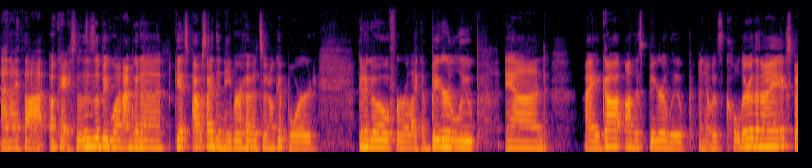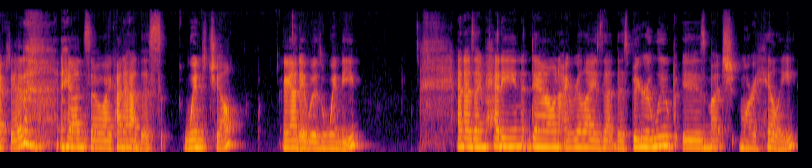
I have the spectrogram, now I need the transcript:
and I thought, okay, so this is a big one. I'm gonna get outside the neighborhood so I don't get bored. I'm gonna go for like a bigger loop, and I got on this bigger loop, and it was colder than I expected, and so I kind of had this wind chill, and it was windy. And as I'm heading down, I realized that this bigger loop is much more hilly.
